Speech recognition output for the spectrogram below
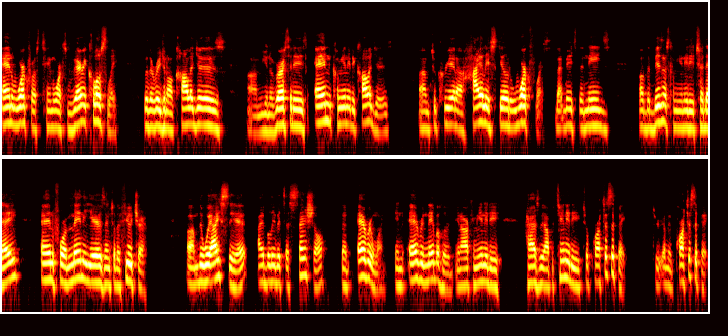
and workforce team works very closely with the regional colleges, um, universities, and community colleges um, to create a highly skilled workforce that meets the needs of the business community today and for many years into the future. Um, the way I see it, I believe it's essential that everyone in every neighborhood in our community has the opportunity to participate, to I mean participate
